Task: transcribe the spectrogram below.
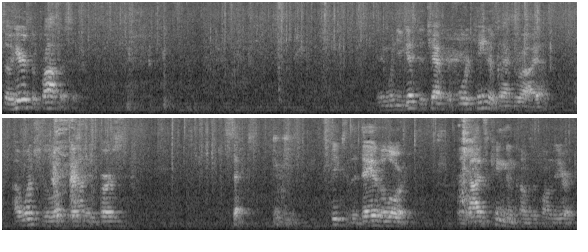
So here's the prophecy. And when you get to chapter 14 of Zechariah, I want you to look down at verse 6. It speaks of the day of the Lord, God's kingdom comes upon the earth.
